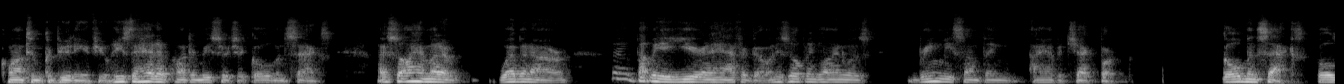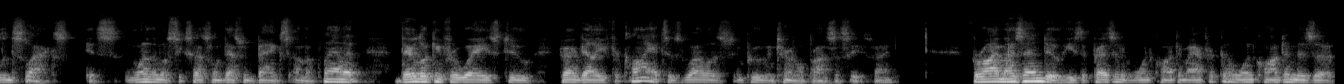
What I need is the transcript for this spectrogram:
quantum computing, if you will. He's the head of quantum research at Goldman Sachs. I saw him at a webinar uh, probably a year and a half ago, and his opening line was, bring me something, I have a checkbook. Goldman Sachs, Golden Slacks. It's one of the most successful investment banks on the planet. They're looking for ways to drive value for clients as well as improve internal processes, right? Farai Mazhandu, he's the president of One Quantum Africa. One Quantum is a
